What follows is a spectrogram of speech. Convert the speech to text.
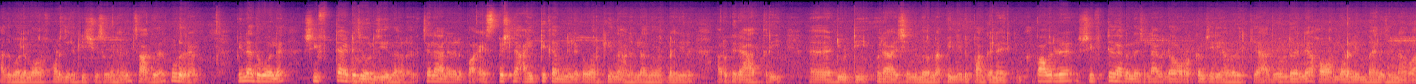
അതുപോലെ മോർഫോളജിയിലൊക്കെ ഇഷ്യൂസ് വരാനും സാധ്യത കൂടുതലാണ്. പിന്നെ അതുപോലെ ഷിഫ്റ്റായിട്ട് ജോലി ചെയ്യുന്ന ആളുകൾ ചില ആളുകൾ ഇപ്പോൾ എസ്പെഷ്യലി ഐ ടി കമ്പനിയിലൊക്കെ വർക്ക് ചെയ്യുന്ന ആളുകളാണെന്ന് കഴിഞ്ഞാൽ അവർക്ക് രാത്രി ഡ്യൂട്ടി ഒരാഴ്ച ഉണ്ടെന്ന് പറഞ്ഞാൽ പിന്നീട് പകലായിരിക്കും. അപ്പോൾ അവരുടെ ഷിഫ്റ്റ് കാരണം എന്താ വെച്ചാൽ അവരുടെ ഉറക്കം ശരിയാവാതിരിക്കുക അതുകൊണ്ട് തന്നെ ഹോർമോണൽ ഇംബാലൻസ് ഉണ്ടാവുക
